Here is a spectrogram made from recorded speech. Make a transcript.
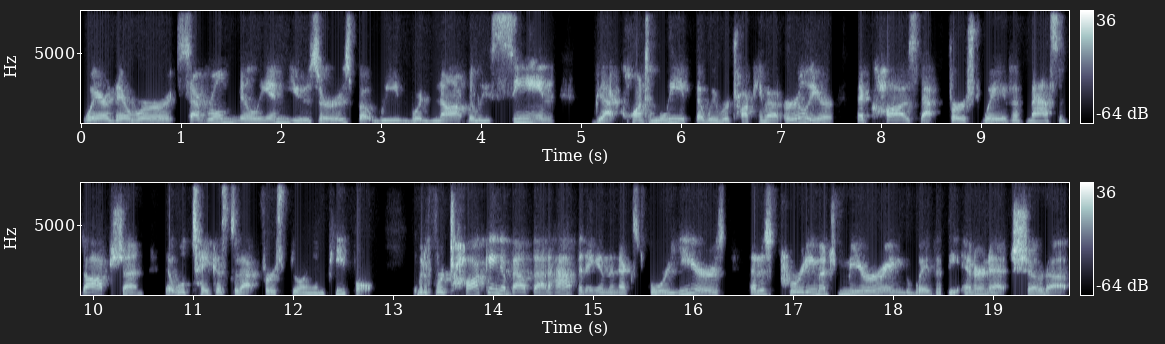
where there were several million users, but we were not really seeing that quantum leap that we were talking about earlier that caused that first wave of mass adoption that will take us to that first billion people. But if we're talking about that happening in the next four years, that is pretty much mirroring the way that the internet showed up.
